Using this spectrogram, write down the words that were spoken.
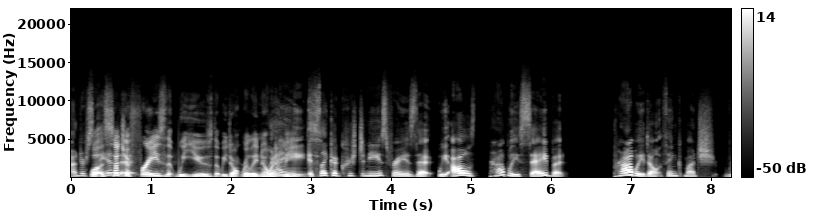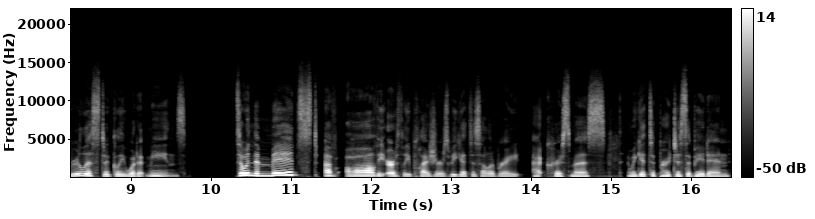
understand well, it's such a phrase that we use that we don't really know what it means. It's like a Christianese phrase that we all probably say, but probably don't think much realistically what it means. So, in the midst of all the earthly pleasures we get to celebrate at Christmas and we get to participate in,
